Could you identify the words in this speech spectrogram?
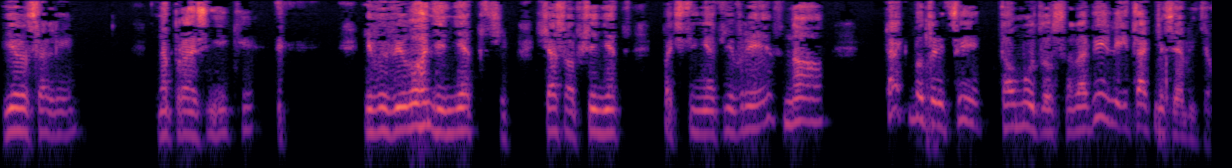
в Иерусалим на праздники. И в Вавилоне нет, сейчас вообще нет, почти нет евреев, но так мудрецы Талмуда установили, и так мы себя ведем.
